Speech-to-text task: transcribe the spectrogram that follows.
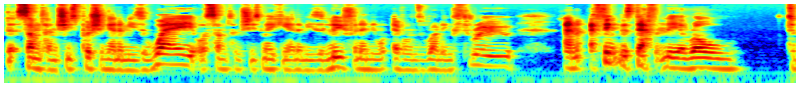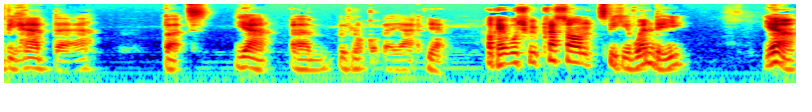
that sometimes she's pushing enemies away or sometimes she's making enemies aloof and everyone's running through. And I think there's definitely a role to be had there. But yeah, um, we've not got there yet. Yeah. Okay, well, should we press on? Speaking of Wendy, yeah,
